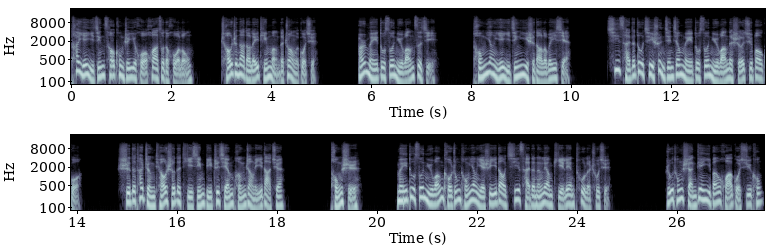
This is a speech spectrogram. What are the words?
他也已经操控着一火化作的火龙，朝着那道雷霆猛地撞了过去。而美杜莎女王自己同样也已经意识到了危险，七彩的斗气瞬间将美杜莎女王的蛇躯包裹，使得她整条蛇的体型比之前膨胀了一大圈，同时。美杜莎女王口中同样也是一道七彩的能量劈链吐了出去，如同闪电一般划过虚空，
